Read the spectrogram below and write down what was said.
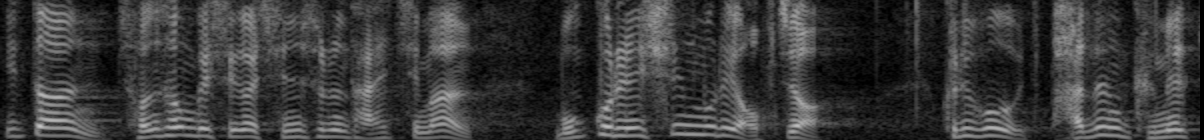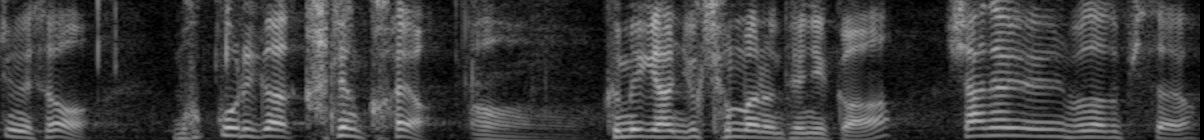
일단 전성배 씨가 진술은 다 했지만 목걸이는 실물이 없죠. 그리고 받은 금액 중에서 목걸이가 가장 커요. 어. 금액이 한 6천만 원 되니까. 샤넬보다도 비싸요?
